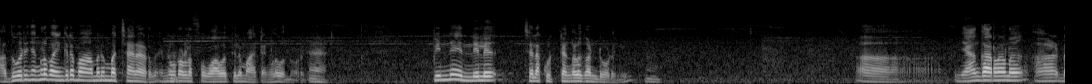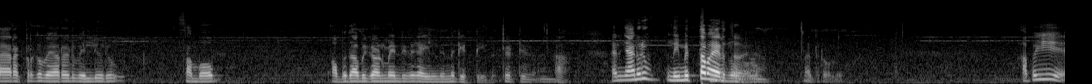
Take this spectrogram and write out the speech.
അതുവരെ ഞങ്ങൾ ഭയങ്കര മാമനും മച്ചാനായിരുന്നു എന്നോടുള്ള സ്വഭാവത്തിൽ മാറ്റങ്ങൾ വന്നു തുടങ്ങി. പിന്നെ എന്നിൽ ചില കുറ്റങ്ങൾ കണ്ടു തുടങ്ങി. ഞാൻ കാരണമാണ് ആ ഡയറക്ടർക്ക് വേറൊരു വലിയൊരു സംഭവം അബുദാബി ഗവൺമെന്റിന്റെ കയ്യിൽ നിന്ന് കിട്ടിയത്. കിട്ടിയത്. ആ. അതിന് ഞാനൊരു നിമിത്തമായിരുന്നു. അത്രേ ഉള്ളൂ. അപ്പോൾ ഈ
